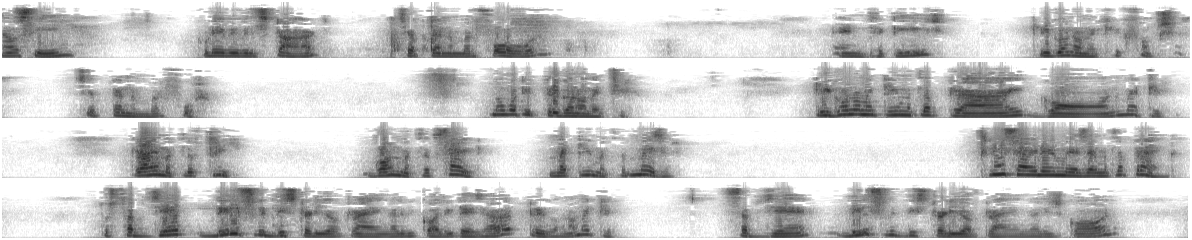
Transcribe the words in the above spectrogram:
Now see, today we will start chapter number 4 and that is trigonometric function. Chapter number 4. Now what is trigonometry? Trigonometry मतलब ट्राइगोनमेट्री try मतलब three gone मतलब side मेट्री मतलब measure three sided measure मतलब triangle तो subject deals with the study of triangle we call it as a trigonometry subject deals with the study of triangle is called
